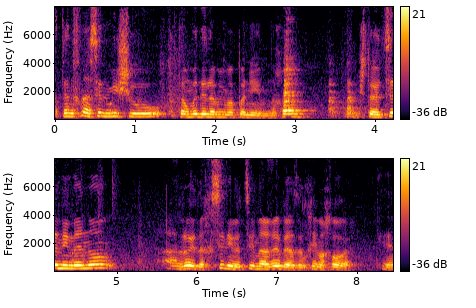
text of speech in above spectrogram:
אתה נכנס אל מישהו, אתה עומד אליו עם הפנים, נכון? כשאתה יוצא ממנו, אני לא יודע, חסידים יוצאים מהרבה אז הולכים אחורה, כן?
